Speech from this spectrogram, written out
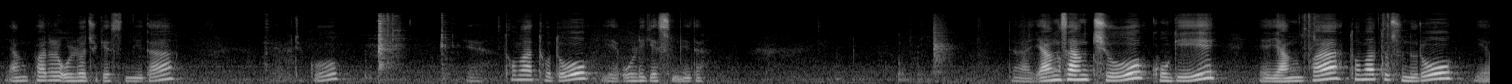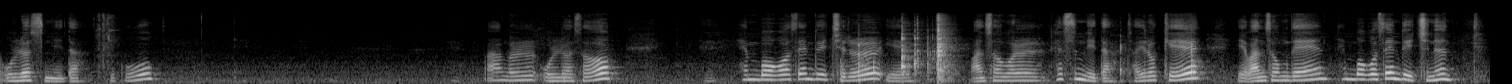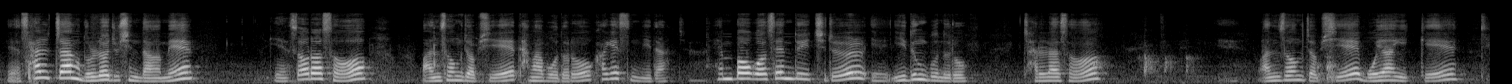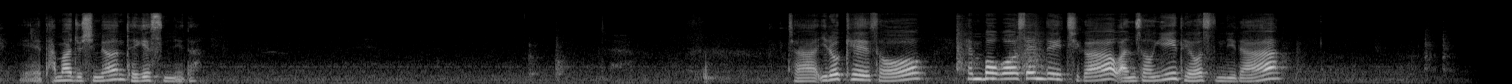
양파를 올려주겠습니다. 그리고 예, 토마토도 예, 올리겠습니다. 자, 양상추, 고기, 예, 양파, 토마토 순으로 예, 올렸습니다. 그리고 예, 빵을 올려서 예, 햄버거 샌드위치를 예, 완성을 했습니다. 자 이렇게 예, 완성된 햄버거 샌드위치는 예, 살짝 눌러주신 다음에 예, 썰어서 완성 접시에 담아 보도록 하겠습니다. 자, 햄버거 샌드위치를 예, 2등분으로 잘라서 예, 완성 접시에 모양 있게 예, 담아 주시면 되겠습니다. 자, 이렇게 해서 햄버거 샌드위치가 완성이 되었습니다.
